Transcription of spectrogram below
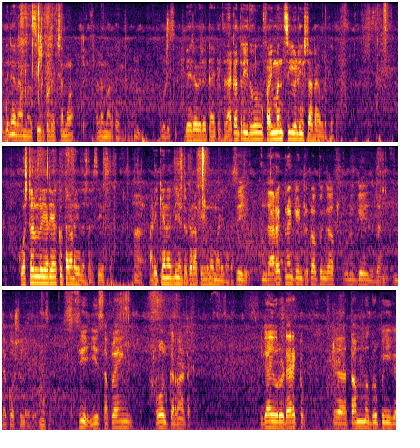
ಇದನ್ನೇ ನಾನು ಸೀಡ್ ಪ್ರೊಡಕ್ಷನ್ನು ಎಲ್ಲ ಮಾಡ್ತಾಯಿದ್ದೀನಿ ಸರ್. ಹ್ಞೂ ಓಡಿಸಿ ಬೇರೆ ವೆರೈಟಿ ಹಾಕಿರ್ತದೆ ಯಾಕಂದರೆ ಇದು ಫೈವ್ ಮಂತ್ಸಿಗೆ ಈಲ್ಡಿಂಗ್ ಸ್ಟಾರ್ಟ್ ಆಗಿಬಿಡ್ತದೆ ಕೋಸ್ಟಲ್ ಏರಿಯಾಕ್ಕೂ ತಗೊಂಡೋಗಿದೆ ಸರ್ ಸೀಡ್ ಸರ್ ಅಡಿಕೆನಲ್ಲಿ ಇಂಟರ್ ಕ್ರಾಪಿಂಗ್ನೂ ಮಾಡಿದ್ದಾರೆ. ಸಿ ಒಂದು ಅರೆಕ್ನೆಂಟ್ ಇಂಟರ್ ಕ್ರಾಪಿಂಗ್ ಆಫ್ ನುಗ್ಗೆ is done in coastal coastal ಹ್ಞೂ ಸರ್. ಸಿ ಈ ಸಪ್ಲೈಯಿಂಗ್ supplying ಕರ್ನಾಟಕ ಈಗ ಇವರು ಡೈರೆಕ್ಟ್ ತಮ್ಮ ಗ್ರೂಪಿಗೆ ಈಗ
